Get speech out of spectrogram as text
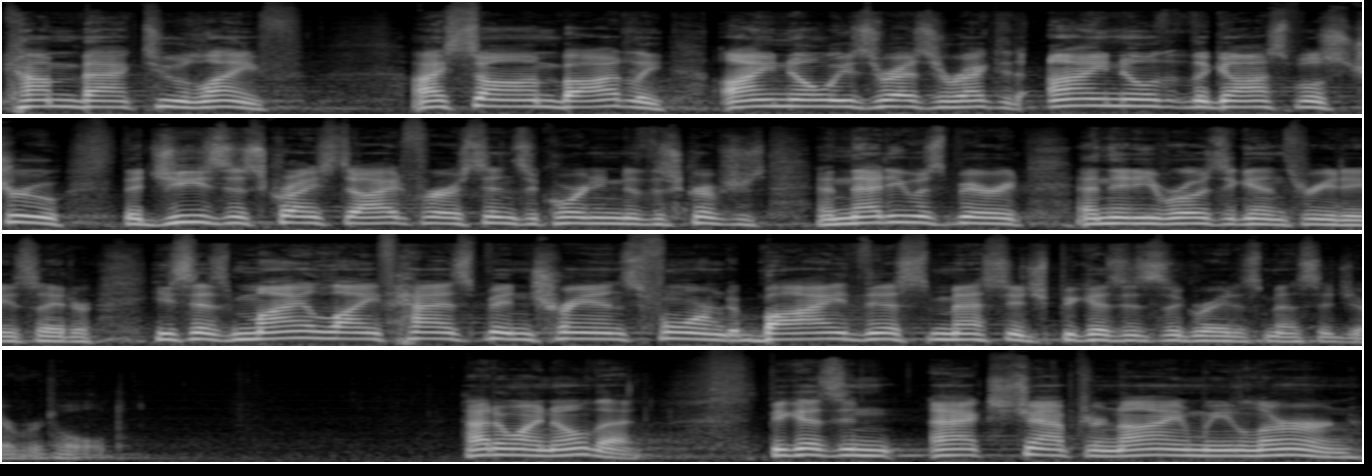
come back to life. I saw him bodily. I know he's resurrected. I know that the gospel is true, that Jesus Christ died for our sins according to the scriptures, and that he was buried, and then he rose again three days later. He says, My life has been transformed by this message because it's the greatest message ever told. How do I know that? Because in Acts chapter 9, we learn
